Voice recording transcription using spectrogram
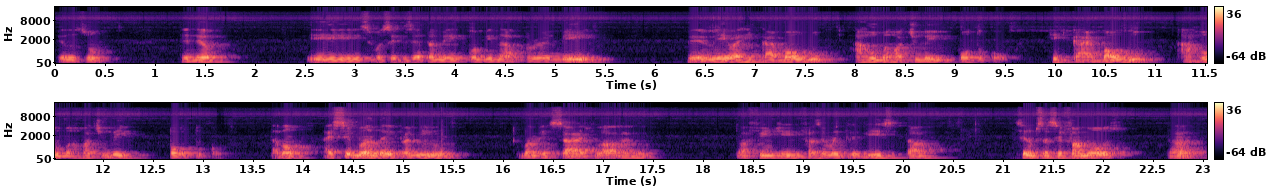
pelo Zoom, entendeu? E se você quiser também combinar por e-mail, meu e-mail é ricarbaulu.hotmail.com ricarbaulu.hotmail.com Tá bom? Aí você manda aí para mim uma mensagem, fala, olha, tô a fim de fazer uma entrevista e tal. Você não precisa ser famoso, tá? Não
